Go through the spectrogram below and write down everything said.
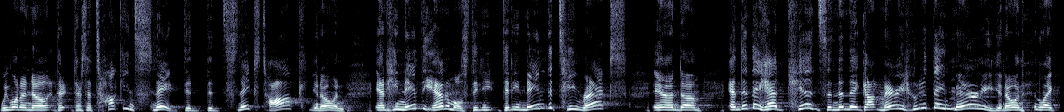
We want to know there, there's a talking snake. Did, did snakes talk? You know, and, and he named the animals. Did he, did he name the T Rex? And, um, and then they had kids and then they got married. Who did they marry? You know, and, and like,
